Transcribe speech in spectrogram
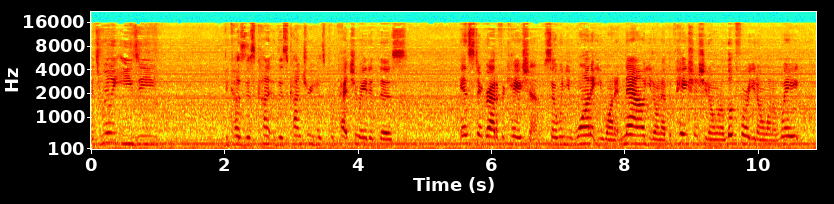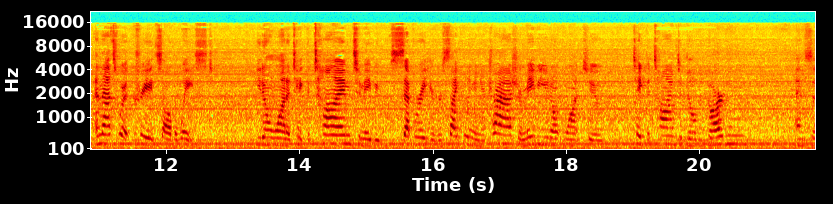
it's really easy because this this country has perpetuated this instant gratification. So when you want it, you want it now. You don't have the patience. You don't want to look for it. You don't want to wait, and that's what creates all the waste. You don't want to take the time to maybe separate your recycling and your trash, or maybe you don't want to take the time to build a garden. And so,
